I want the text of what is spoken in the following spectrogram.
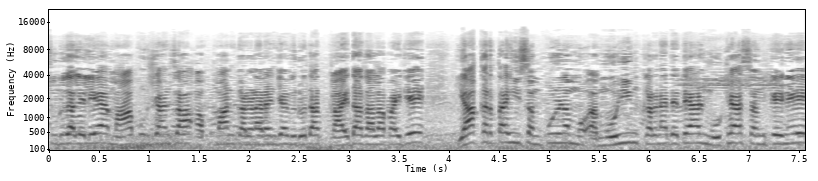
सुरू झालेली आहे. महापुरुषांचा अपमान करणाऱ्यांच्या विरोधात कायदा झाला पाहिजे. याकरता ही संपूर्ण मोहीम करण्यात येते आणि मोठ्या संख्येने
